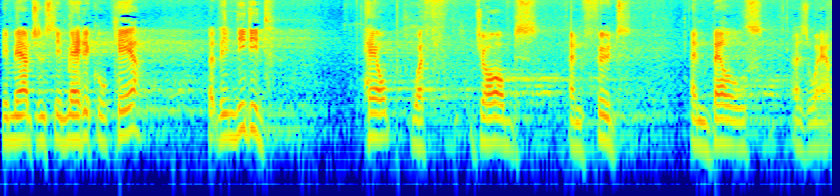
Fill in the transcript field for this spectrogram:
emergency medical care, but they needed help with jobs and food and bills as well.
